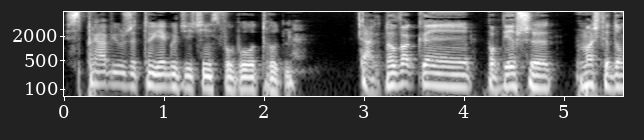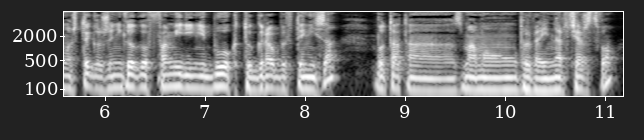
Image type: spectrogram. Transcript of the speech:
sprawił, że to jego dzieciństwo było trudne. Tak, Nowak e, po pierwsze ma świadomość tego, że nikogo w familii nie było, kto grałby w tenisa, bo tata z mamą uprawiali narciarstwo.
